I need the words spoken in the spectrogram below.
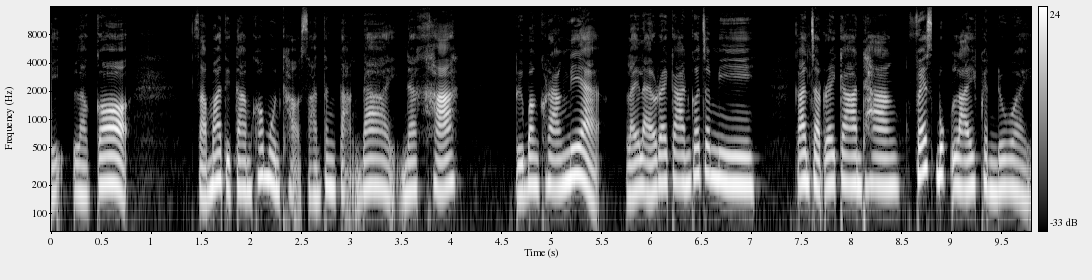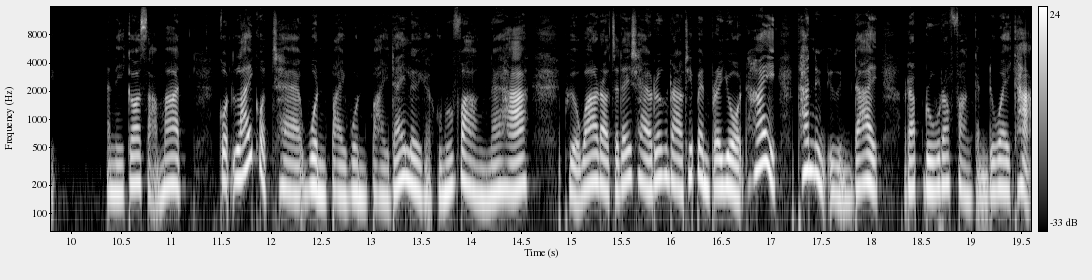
ค์ แล้วก็ สามารถติดตามข้อมูลข่าวสารต่างๆ ได้นะคะ หรือบางครั้งเนี่ยหลายๆ รายการก็จะมีการจัดรายการทาง Facebook Live กันด้วย อันนี้ก็สามารถกดไลค์กดแชร์วนไปวนไปได้เลยค่ะคุณผู้ฟังนะคะ เผื่อว่าเราจะได้แชร์เรื่องราวที่เป็นประโยชน์ให้ท่านอื่นๆ ได้รับรู้รับฟังกันด้วยค่ะ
